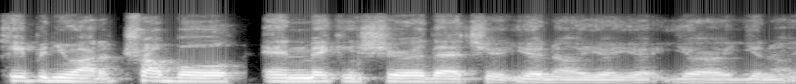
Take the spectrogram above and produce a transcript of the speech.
keeping you out of trouble and making sure that you you know you're you're, you're you know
